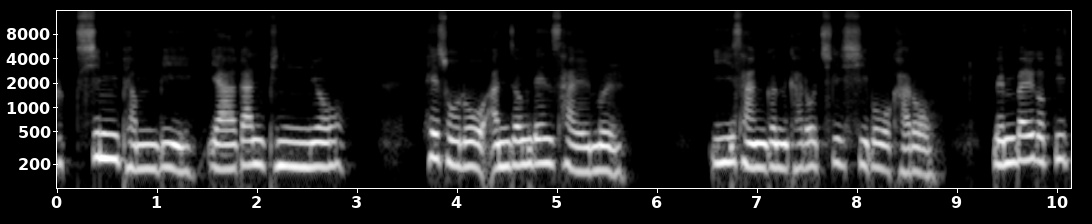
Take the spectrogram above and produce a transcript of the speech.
극심 변비, 야간 빈뇨 해소로 안정된 삶을 이상근 가로 75 가로 맨발 걷기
